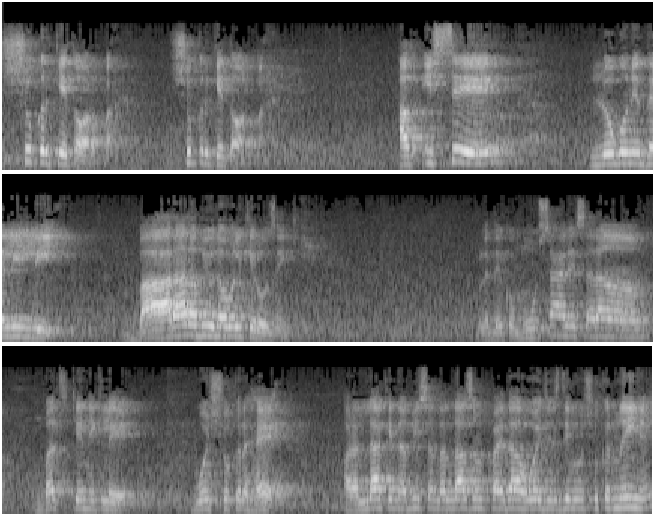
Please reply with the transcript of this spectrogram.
शुक्र के तौर पर। शुक्र के तौर पर। अब इससे लोगों ने दलील ली, बारह रबी अव्वल के रोज़े की। बोले, देखो, मूसा सलाम बच के निकले, वो शुक्र है और अल्लाह के नबी सल्लल्लाहु अलैहि वसल्लम पैदा हुए जिस दिन वो शुक्र नहीं है।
